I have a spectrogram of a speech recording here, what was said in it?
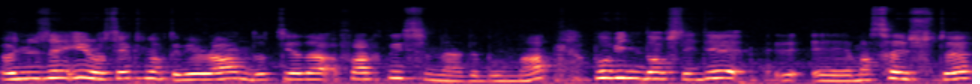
önünüze Eero 8.1 Rounded ya da farklı isimlerde bulunan bu Windows 7 e, masaüstü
